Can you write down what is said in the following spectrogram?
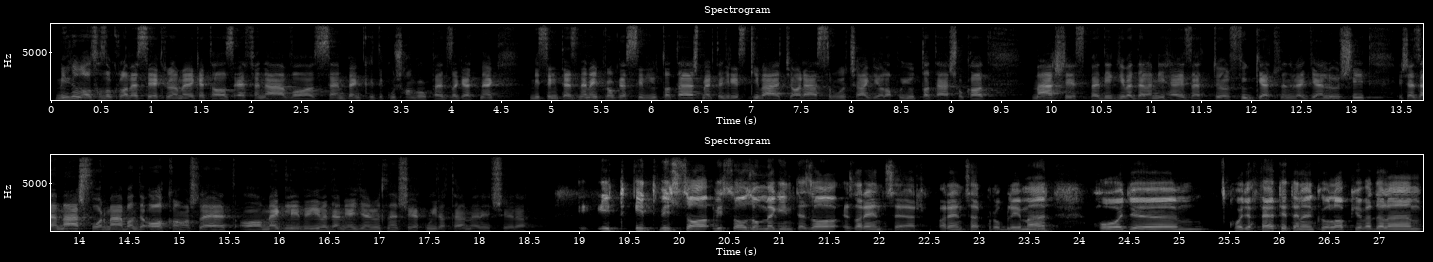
Mi gondolsz azokról a veszélyekről, amelyeket az FNA-val szemben kritikus hangok pedzegetnek, miszerint ez nem egy progresszív juttatás, mert egyrészt kiváltja a rászorultsági alapú juttatásokat, másrészt pedig jövedelmi helyzettől függetlenül egyenlősít, és ezzel más formában, de alkalmas lehet a meglévő jövedelmi egyenlőtlenségek újratermelésére. Itt, itt vissza, visszahozom megint ez a, ez a rendszer, a rendszer problémát, hogy, hogy a feltétlenül alapjövedelem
